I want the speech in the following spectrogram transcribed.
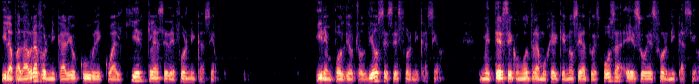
Y la palabra fornicario cubre cualquier clase de fornicación. Ir en pos de otros dioses es fornicación. Meterse con otra mujer que no sea tu esposa, eso es fornicación.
